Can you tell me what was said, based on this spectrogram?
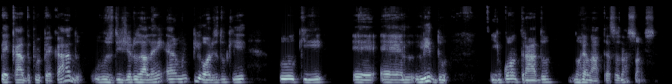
pecado por pecado, os de Jerusalém eram muito piores do que o que é, é lido encontrado no relato dessas nações.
